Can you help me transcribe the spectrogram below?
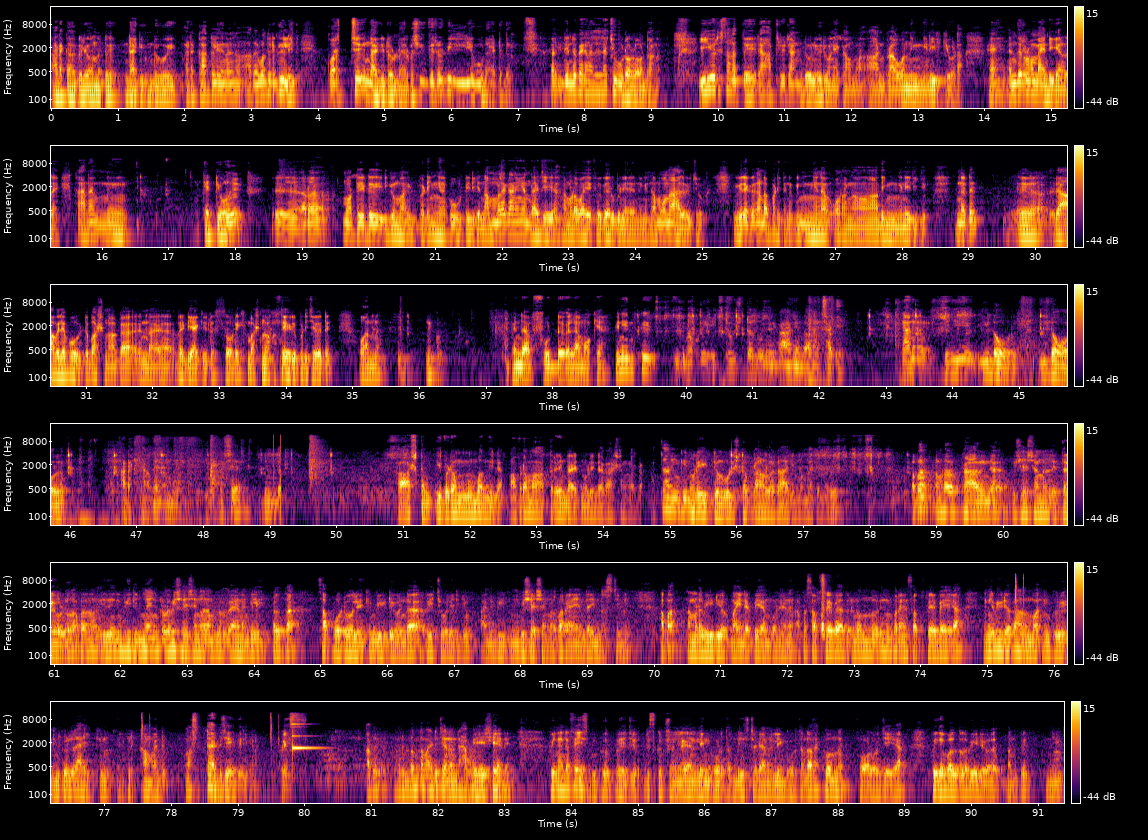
അടക്കാക്കിളി വന്നിട്ട് ഉണ്ടാക്കി കൊണ്ടുപോയി അടക്കാക്കിളി അതേപോലത്തെ ഒരു കിളി കുറച്ച് ഉണ്ടാക്കിയിട്ടുണ്ടായിരുന്നു. പക്ഷേ ഇവരൊരു വലിയ കൂടായിട്ടിത് അപ്പം ഇതിന്റെ പേര് നല്ല ചൂടുള്ളതുകൊണ്ടാണ്. ഈ ഒരു സ്ഥലത്ത് രാത്രി ഒരു രണ്ട് മണി ഒരു മണിയൊക്കെ ആകുമ്പോൾ ആൺപ്രാവ് വന്ന് ഇങ്ങനെ ഇരിക്കും ഇവിടെ. ഏഹ്? എന്തൊരു റൊമാന്റിക് ആണല്ലേ? കാരണം കെട്ടിയോൾ അവിടെ മുട്ടയിട്ട് ഇരിക്കുമ്പോൾ ഇവിടെ ഇങ്ങനെ കൂട്ടിയിരിക്കും. നമ്മളൊക്കെ ആണെങ്കിൽ എന്താ ചെയ്യുക നമ്മുടെ വൈഫ് ഗർഭിണിയായിരുന്നെങ്കിൽ നമ്മൾ ഒന്ന് ആലോചിച്ച് നോക്ക്. ഇവരൊക്കെ കണ്ട പഠിക്കണം ഇപ്പം ഇങ്ങനെ ഉറങ്ങാതെ ഇങ്ങനെ ഇരിക്കും. എന്നിട്ട് രാവിലെ പോയിട്ട് ഭക്ഷണമൊക്കെ ഉണ്ടാ റെഡിയാക്കിയിട്ട് സോറി ഭക്ഷണമൊക്കെ തേടി പിടിച്ചിട്ട് വന്ന് നിൽക്കും അപ്പം എന്റെ ഫുഡ് എല്ലാം ഓക്കെ പിന്നെ എനിക്ക് ഇതിനോട് ഏറ്റവും ഇഷ്ടം തോന്നിയ കാര്യം എന്താണെന്ന് വെച്ചാൽ ഞാൻ ഈ ഈ ഡോറ് ഈ ഡോറ് അടയ്ക്കാതെ ഞാൻ ഇതിന്റെ കാഷ്ടം ഇവിടെ ഒന്നും വന്നില്ല. അവിടെ മാത്രമേ ഉണ്ടായിരുന്നുള്ളൂ ഇതിന്റെ കാഷ്ടങ്ങളൊക്കെ. അതാണ് എനിക്ക് എന്നോട് ഏറ്റവും കൂടുതൽ ഇഷ്ടപ്പെടാനുള്ള കാര്യം വന്നിരിക്കുന്നത് അപ്പോൾ നമ്മുടെ പ്രാവിന്റെ വിശേഷങ്ങൾ ഇത്രയേ ഉള്ളൂ. അപ്പോൾ ഇതിന് വിരിഞ്ഞ് അതിനുള്ള വിശേഷങ്ങൾ നമുക്ക് വേണമെങ്കിൽ ഇപ്പോഴത്തെ സപ്പോർട്ട് പോലെ ഇരിക്കും വീഡിയോന്റെ റീച്ച് പോലെ ഇരിക്കും. അതിന് വിരിഞ്ഞ വിശേഷങ്ങൾ പറയാൻ എന്റെ ഇൻട്രസ്റ്റിങ് അപ്പോൾ നമ്മുടെ വീഡിയോ വൈൻഡ് അപ്പ് ചെയ്യാൻ പോവുകയാണ് അപ്പോൾ സബ്സ്ക്രൈബ് ചെയ്യാത്തവരുടെ ഒന്നുകൂടി ഞാൻ പറയാം സബ്സ്ക്രൈബ് ചെയ്യുക നിങ്ങൾ വീഡിയോ കാണുമ്പോൾ എനിക്കൊരു എനിക്കൊരു ലൈക്കും എനിക്കൊരു കമന്റും മസ്റ്റായിട്ട് ചെയ്തിരിക്കണം. പ്ലീസ് അത് നിർബന്ധമായിട്ട് ചെയ്യണം. എന്റെ അപേക്ഷയാണ്. പിന്നെ എന്റെ ഫേസ്ബുക്ക് പേജ് ഡിസ്ക്രിപ്ഷനിൽ ഞാൻ ലിങ്ക് കൊടുത്തിട്ടുണ്ട്. ഇൻസ്റ്റാഗ്രാമിൽ ലിങ്ക് കൊടുത്തിട്ടുണ്ട്. അതൊക്കെ ഒന്ന് ഫോളോ ചെയ്യുക അപ്പോൾ ഇതേപോലത്തുള്ള വീഡിയോകൾ നമുക്ക് ഇനി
